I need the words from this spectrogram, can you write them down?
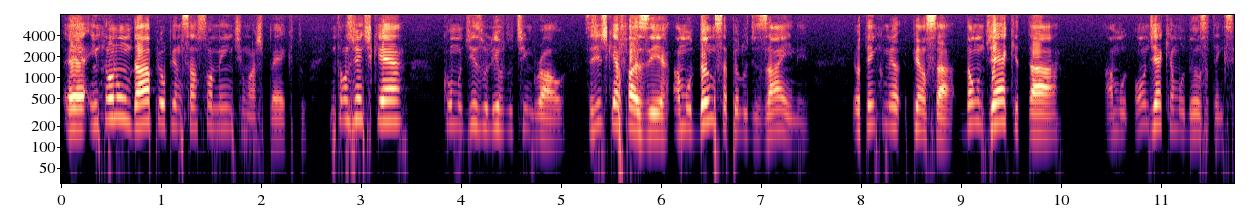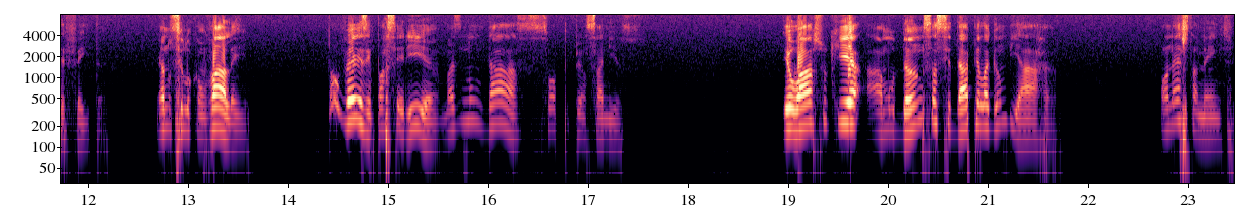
É, então não dá para eu pensar somente em um aspecto. Então se a gente quer, como diz o livro do Tim Brown, se a gente quer fazer a mudança pelo design, eu tenho que pensar, de onde é que está, onde é que a mudança tem que ser feita? É no Silicon Valley? Talvez em parceria, mas não dá só para pensar nisso. Eu acho que a mudança se dá pela gambiarra. Honestamente.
